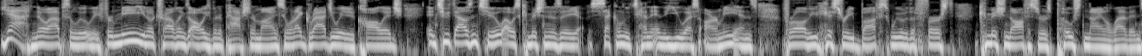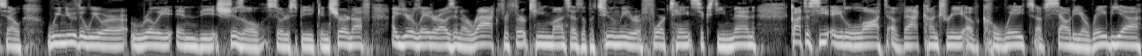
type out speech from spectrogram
Yeah, no, absolutely. For me, you know, traveling's always been a passion of mine. So when I graduated college in 2002, I was commissioned as a second lieutenant in the U.S. Army. And for all of you history buffs, we were the first commissioned officers post 9-11. So we knew that we were really in the shizzle, so to speak. And sure enough, a year later, I was in Iraq for 13 months as a platoon leader of 14, 16 men. Got to see a lot of that country, of Kuwait, of Saudi Arabia.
